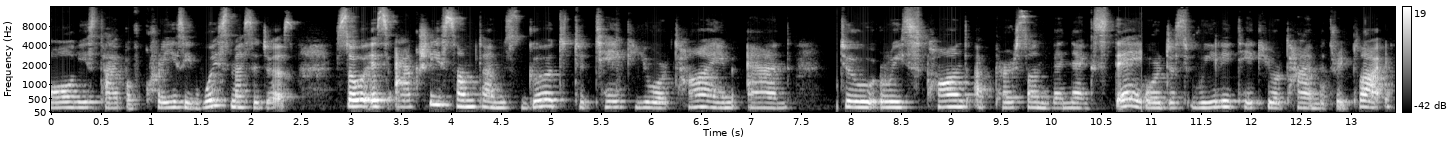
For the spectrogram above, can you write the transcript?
all these type of crazy voice messages. So it's actually sometimes good to take your time and to respond a person the next day or just really take your time with reply.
